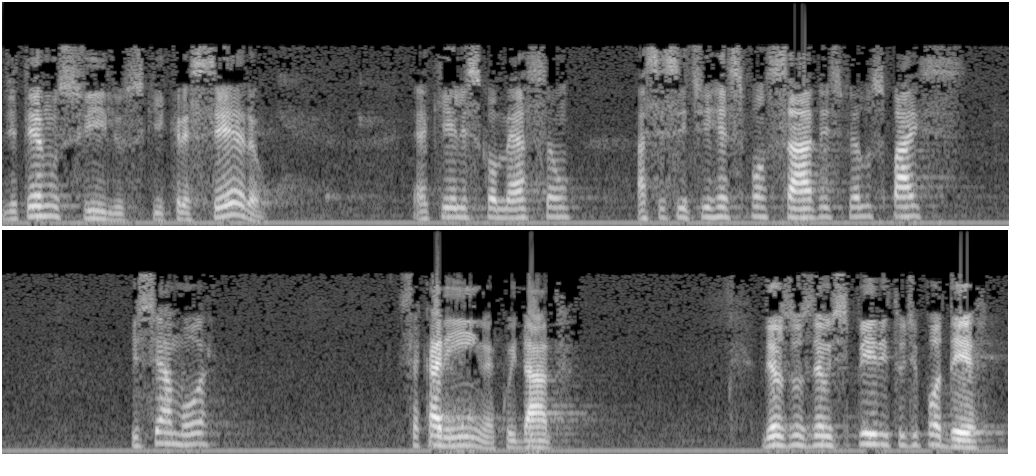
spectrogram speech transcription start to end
de termos filhos que cresceram é que eles começam a se sentir responsáveis pelos pais. Isso é amor. Isso é carinho, é cuidado. Deus nos deu um espírito de poder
